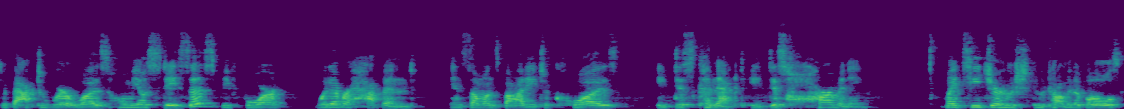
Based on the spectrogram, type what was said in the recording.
to back to where it was homeostasis before whatever happened in someone's body to cause a disconnect, a disharmony. My teacher who, who taught me the bowls,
